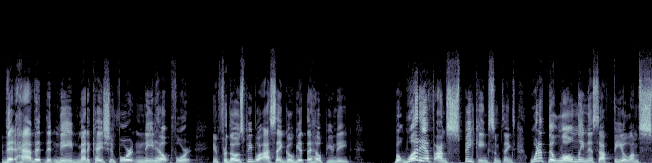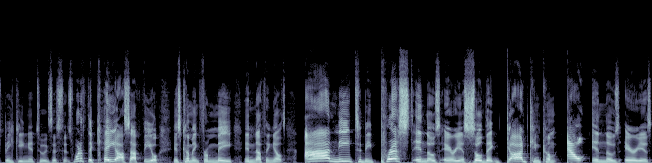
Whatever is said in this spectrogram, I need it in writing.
that have it, that need medication for it, and need help for it. And for those people, I say go get the help you need. But what if I'm speaking some things? What if the loneliness I feel, I'm speaking into existence? What if the chaos I feel is coming from me and nothing else? I need to be pressed in those areas so that God can come out in those areas.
